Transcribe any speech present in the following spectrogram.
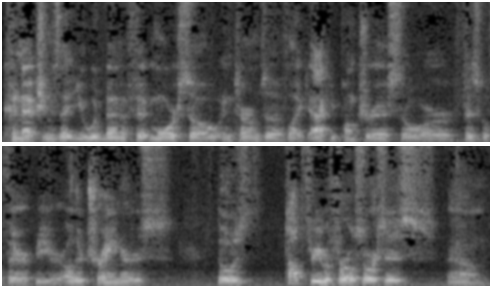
connections that you would benefit more so in terms of like acupuncturists or physical therapy or other trainers, those top three referral sources um,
